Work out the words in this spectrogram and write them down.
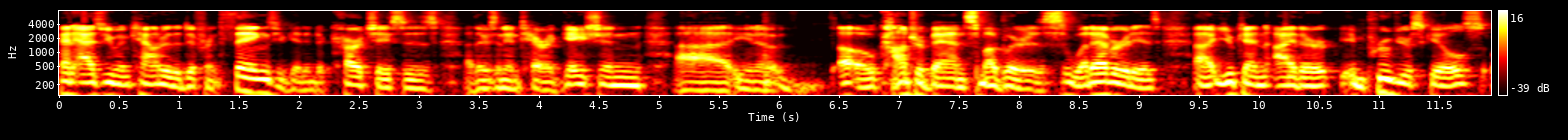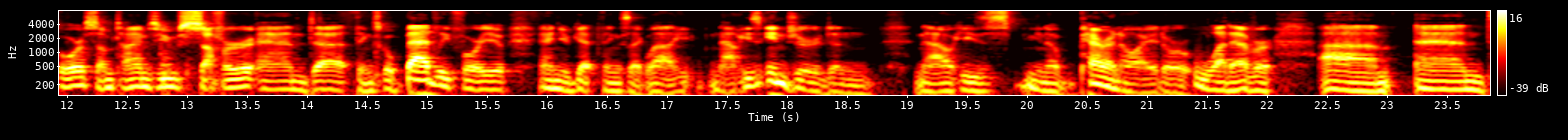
And as you encounter the different things, you get into car chases. Uh, there's an interrogation. Uh, you know, oh, contraband smugglers, whatever it is. Uh, you can either improve your skills, or sometimes you suffer and uh, things go badly for you, and you get things like, well, he, now he's injured, and now he's you know paranoid or whatever whatever. Um, and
